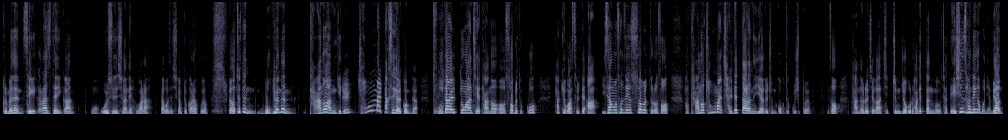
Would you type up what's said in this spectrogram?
그러면은 세 개 깔아줄 테니까 어, 올수 있는 시간에 와라라고 해서 시간표 깔았고요. 어쨌든 목표는 단어 암기를 정말 빡세게 할 겁니다. 두 달 동안 제 단어 어, 수업을 듣고 학교 갔을 때 아 이상원 선생님 수업을 들어서 아 단어 정말 잘 됐다라는 이야기를 저는 꼭 듣고 싶어요. 그래서 단어를 제가 집중적으로 하겠다는 거고 자 내신 선행은 뭐냐면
